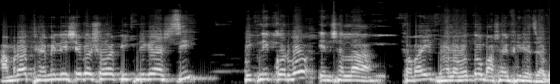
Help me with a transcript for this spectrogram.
আমরা ফ্যামিলি হিসেবে সবাই পিকনিকে আসছি। পিকনিক করব ইনশাল্লাহ সবাই ভালো হতো বাসায় ফিরে যাব।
